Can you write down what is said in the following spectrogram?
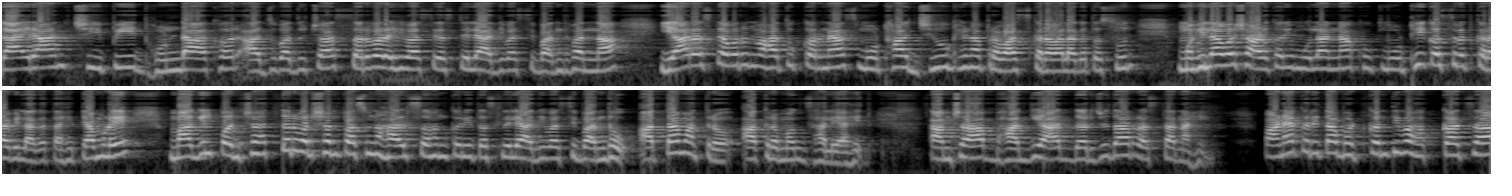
गायरान चिपी धोंडा आखर आजूबाजूच्या सर्व रहिवासी असलेल्या आदिवासी बांधवांना या रस्त्यावरून वाहतूक करण्यास मोठा जीव घेणा प्रवास करावा लागत असून महिला व शाळकरी मुलांना खूप मोठी कसरत करावी लागत आहे. त्यामुळे मागील पंच्याहत्तर वर्षांपासून हाल सहन करीत असलेले आदिवासी बांधव आता मात्र आक्रमक झाले आहेत. आमच्या भाग्यात दर्जेदार रस्ता नाही. पाण्याकरिता भटकंती व हक्काचा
